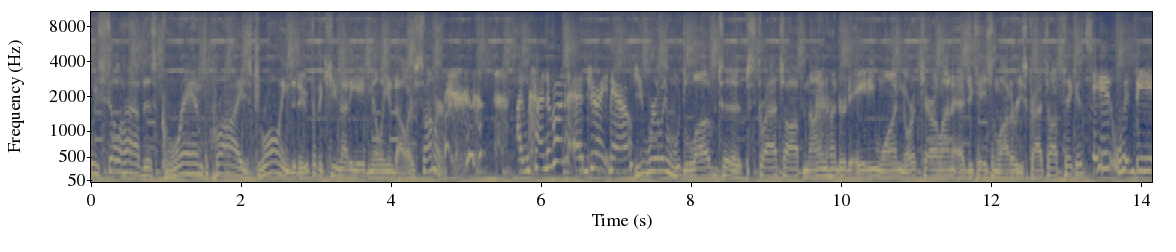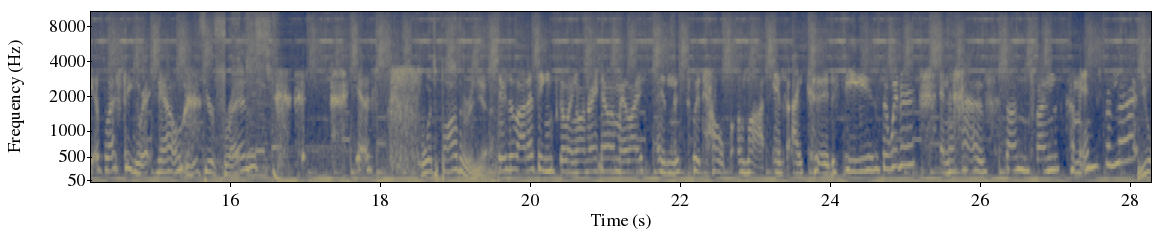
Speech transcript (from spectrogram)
We still have this grand prize drawing to do for the Q98 Million Dollar Summer. I'm kind of on the edge right now. You really would love to scratch off 981 North Carolina Education Lottery scratch off tickets It would be a blessing right now. with your friends? Yes. What's bothering you? There's a lot of things going on right now in my life, and this would help a lot if I could be the winner and have some funds come in from that. You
